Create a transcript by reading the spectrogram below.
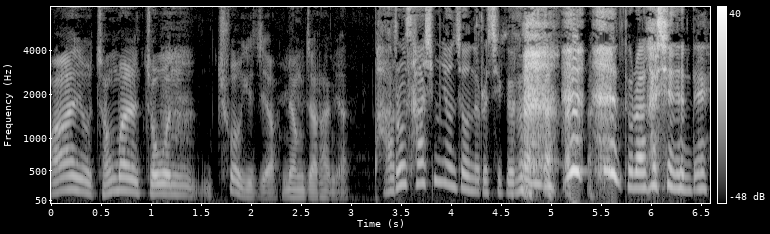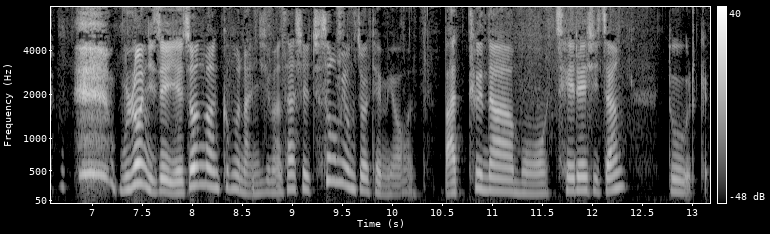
아유 정말 좋은 추억이죠 명절하면 바로 40년 전으로 지금 돌아가시는데 물론 이제 예전만큼은 아니지만 사실 추석 명절 되면 마트나 뭐 재래시장 또 이렇게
